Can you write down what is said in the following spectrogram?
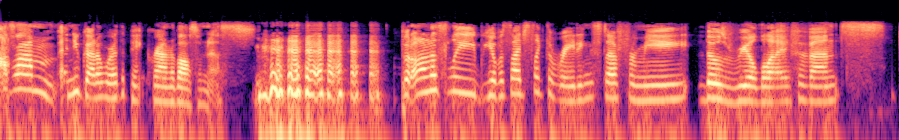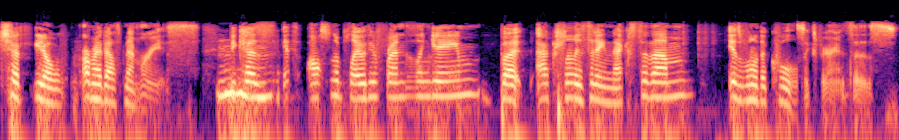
awesome, and you got to wear the pink crown of awesomeness. But honestly, you know, besides like the rating stuff, for me, those real life events took, you know, are my best memories mm-hmm. because it's awesome to play with your friends in game, but actually sitting next to them is one of the coolest experiences.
